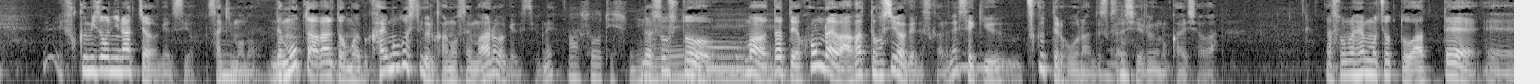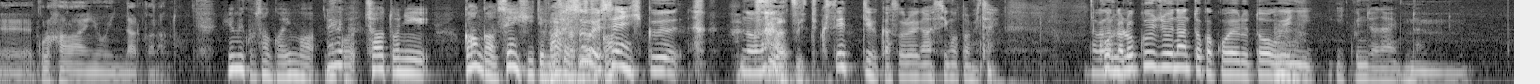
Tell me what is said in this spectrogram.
含み損になっちゃうわけですよ、先物、うん、でもっと上がると思えば買い戻してくる可能性もあるわけですよね。あそうですね。そうすると、まあ、だって本来は上がってほしいわけですからね、石油作ってる方なんですから、シェルの会社は。その辺もちょっとあって、えー、これ、反乱要因になるかなと。由美子さんが今、なんかチャートにガンガン線引いてませんす。ぐ線引くのが癖っていうかそれが仕事みたいだからなんか60何とか超えると上に行くんじゃないみたいな、うん、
